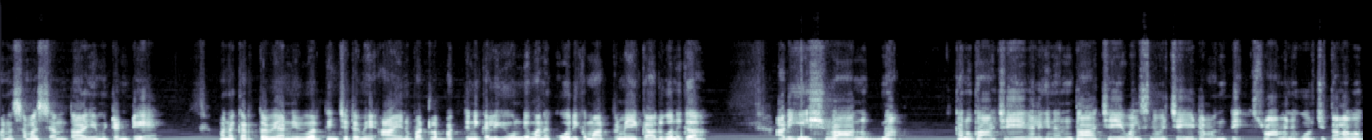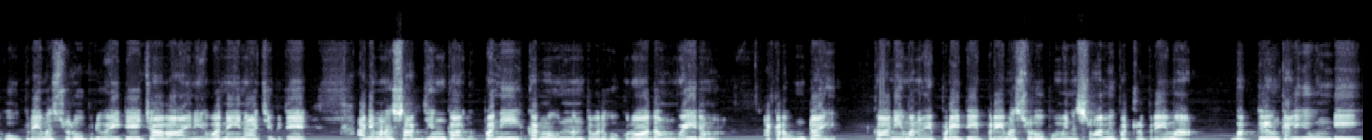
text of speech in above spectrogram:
మన సమస్య అంతా ఏమిటంటే మన కర్తవ్యాన్ని నివర్తించటమే. ఆయన పట్ల భక్తిని కలిగి ఉండి మన కోరిక మాత్రమే కాదు గనుక అది ఈశ్వరానుజ్ఞ కనుక చేయగలిగినంతా చేయవలసినవి చేయటం అంతే. స్వామిని గూర్చి తలవకు ప్రేమస్వరూపుడు అయితే చాలు. ఆయన ఎవరినైనా చెబితే అది మనకు సాధ్యం కాదు. పని కర్మ ఉన్నంత వరకు క్రోధం వైరం అక్కడ ఉంటాయి. కానీ మనం ఎప్పుడైతే ప్రేమ స్వరూపమైన స్వామి పట్ల ప్రేమ భక్తులను కలిగి ఉండి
